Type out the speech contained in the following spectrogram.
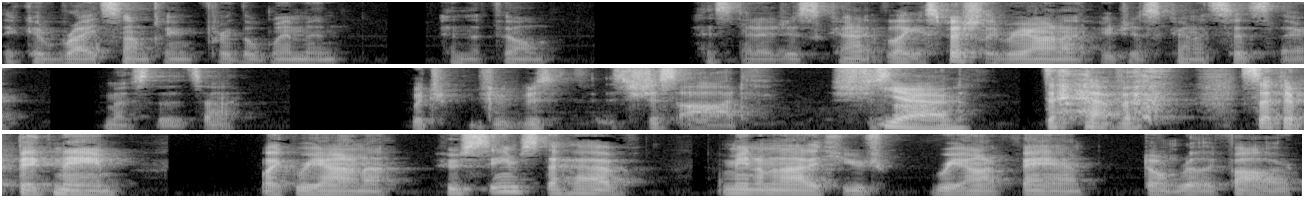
that could write something for the women in the film instead of just kind of like, especially Rihanna, who just kind of sits there most of the time, which was it's just odd. It's just Yeah. odd to have a, such a big name like Rihanna, who seems to have. I mean, I'm not a huge Rihanna fan, don't really follow her,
